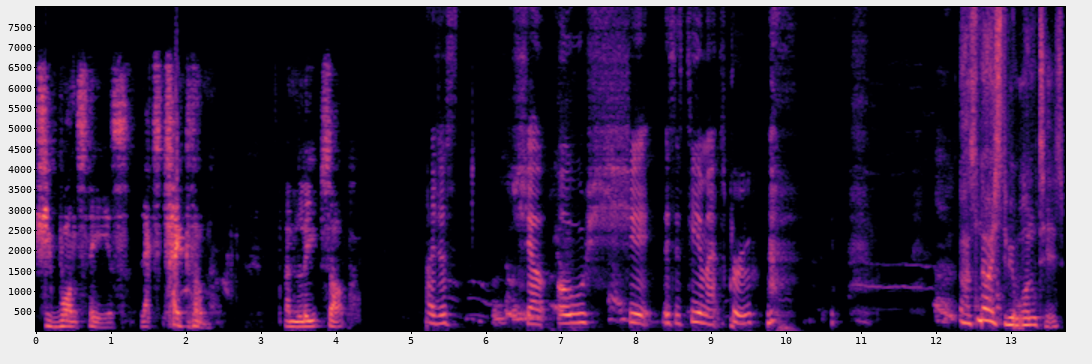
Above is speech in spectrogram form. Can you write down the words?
She wants these. Let's take them." And leaps up. I just shout, "Oh shit! This is Tiamat's crew." It's nice to be wanted.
